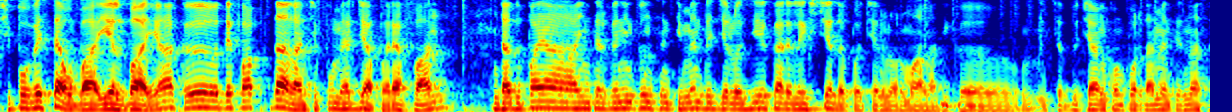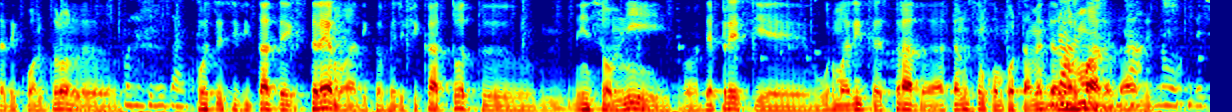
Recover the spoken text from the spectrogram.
și povesteau, ba el, ba ea, că de fapt, da, la început mergea, părea fan, dar după aia a intervenit un sentiment de gelozie care le excedă pe cel normal, adică se ducea în comportamente din astea de control, posesivitate, posesivitate extremă, adică verificat tot, insomnii, depresie, urmărit pe stradă, astea nu sunt comportamente da, normale. Da, da? Deci... Nu, deci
